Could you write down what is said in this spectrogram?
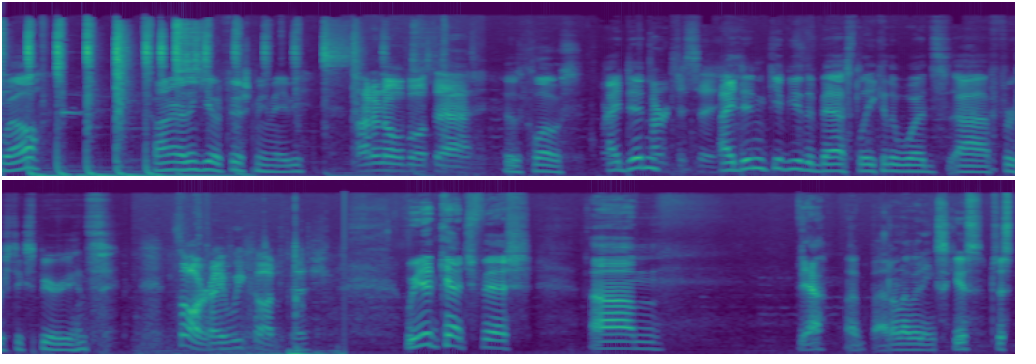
Well, Connor, I think you outfished me maybe. I don't know about that. It was close. I didn't Hard to say. I didn't give you the best Lake of the Woods uh, first experience. It's all right. We caught fish. We did catch fish. Um, yeah, I, I don't have any excuse. Just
